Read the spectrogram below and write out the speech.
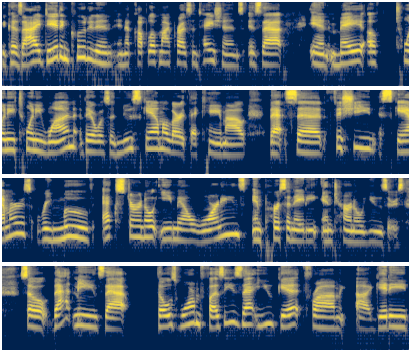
because I did include it in in a couple of my presentations is that in May of 2021, there was a new scam alert that came out that said phishing scammers remove external email warnings impersonating internal users. So that means that those warm fuzzies that you get from uh, getting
